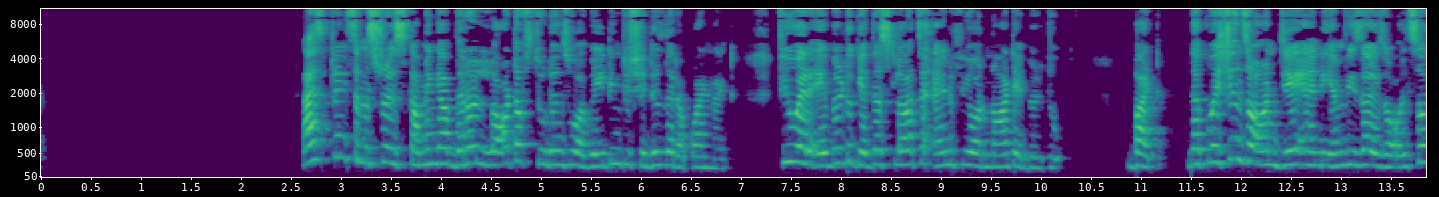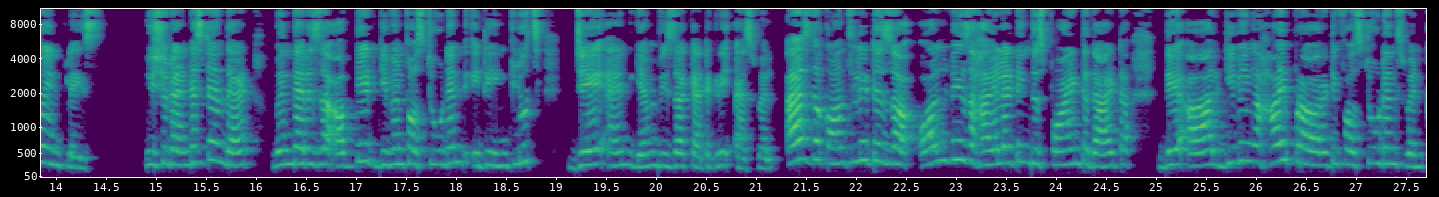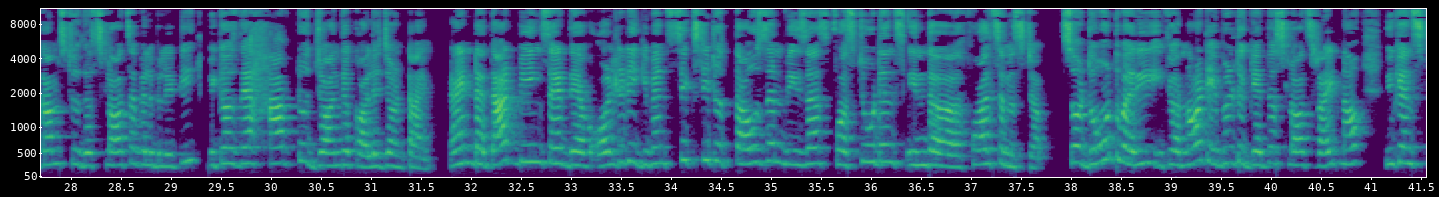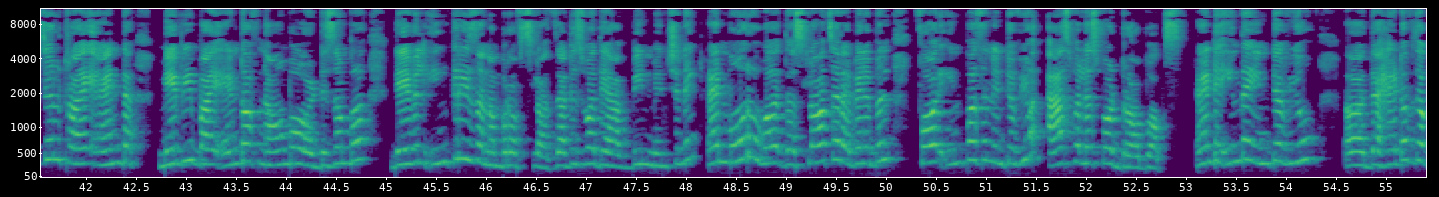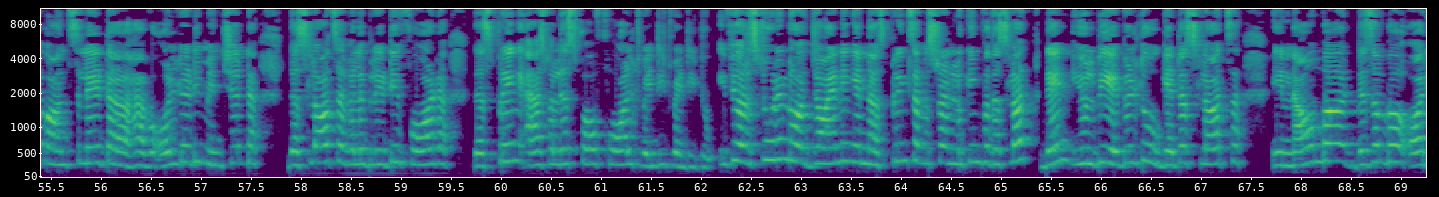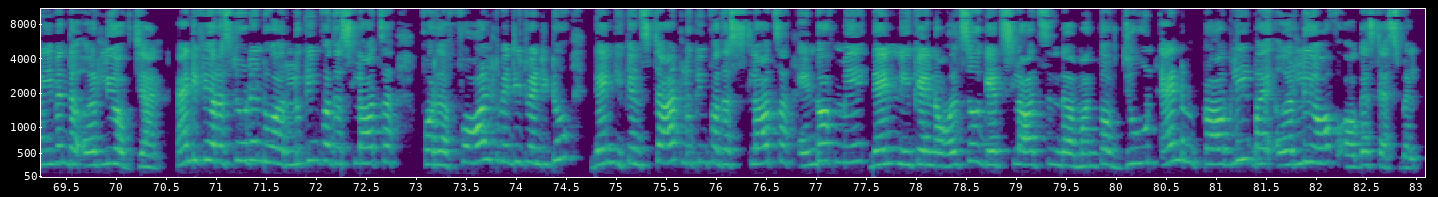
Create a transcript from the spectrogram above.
As spring semester is coming up, there are a lot of students who are waiting to schedule their appointment. Few are able to get the slots and few are not able to. But the questions on J and M visa is also in place. You should understand that when there is an update given for student, it includes J and M visa category as well. As the consulate is always highlighting this point that they are giving a high priority for students when it comes to the slots availability because they have to join the college on time. And that being said, they have already given 62,000 visas for students in the fall semester. So don't worry if you're not able to get the slots right now, you can still try and maybe by end of November or December, they will increase the number of slots. That is what they have been mentioning. And moreover, the slots are available for in-person interview as well as for Dropbox. And in the interview, uh, the head of the consulate uh, have already mentioned the slots availability for the spring as well as for fall 2022. If you're a student who are joining in a spring semester and looking for the slot, then you'll be able to get a slots in November, December or even the early of Jan. And if you're a student who are looking for the slots for the fall 2022, then you can start looking for the slots end of May. Then you can also get slots in the month of June and probably by early of August as well.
